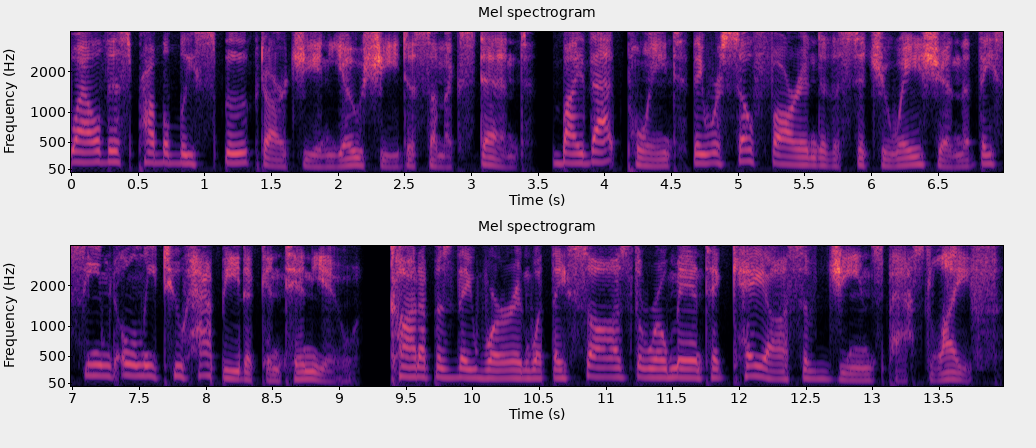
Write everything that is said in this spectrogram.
While this probably spooked Archie and Yoshi to some extent, by that point they were so far into the situation that they seemed only too happy to continue, caught up as they were in what they saw as the romantic chaos of Jean's past life.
